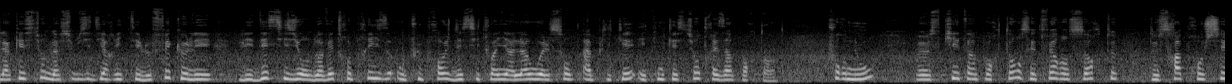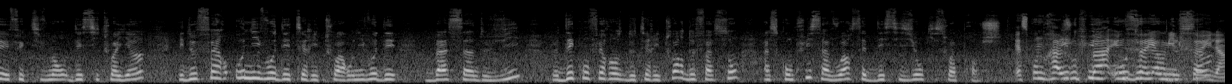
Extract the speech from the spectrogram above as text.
la question de la subsidiarité, le fait que les, les, décisions doivent être prises au plus proche des citoyens, là où elles sont appliquées, est une question très importante. Pour nous, ce qui est important, c'est de faire en sorte de se rapprocher effectivement des citoyens et de faire au niveau des territoires, au niveau des bassins de vie, euh, des conférences de territoire de façon à ce qu'on puisse avoir cette décision qui soit proche. Est-ce qu'on ne rajoute pas une feuille au millefeuille là?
